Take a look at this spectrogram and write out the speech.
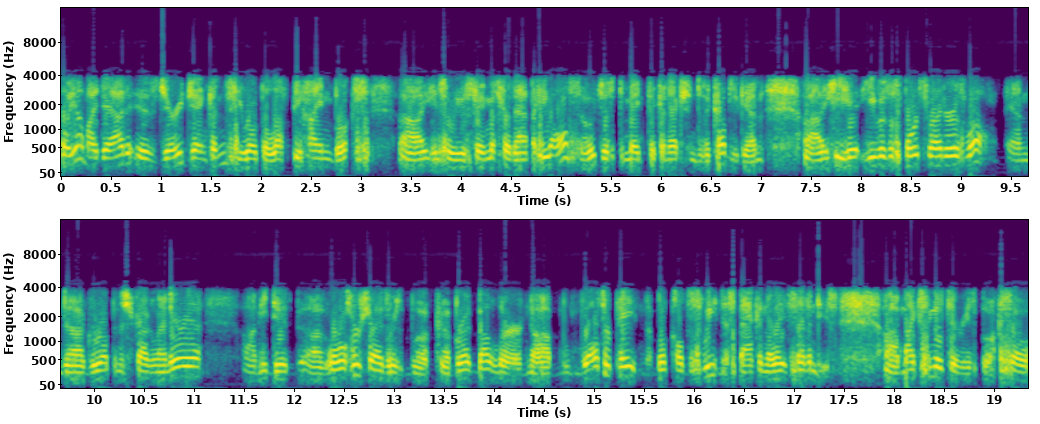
Well, yeah, my dad is Jerry Jenkins. He wrote the Left Behind books, uh, so he was famous for that. But he also, just to make the connection to the Cubs again, uh, he he was a sports writer as well, and uh, grew up in the Chicagoland area. Um, he did uh, Orel Hershiser's book, uh, Brett Butler, uh, Walter Payton, a book called Sweetness back in the late '70s, uh, Mike Singletary's book. So,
